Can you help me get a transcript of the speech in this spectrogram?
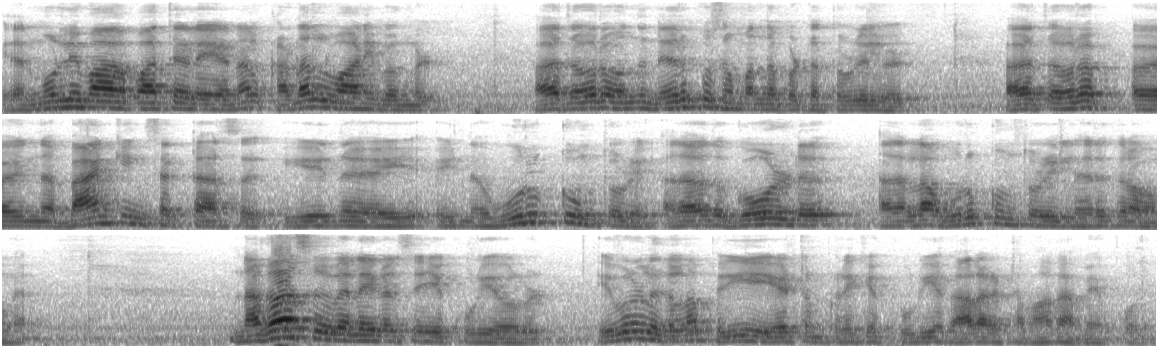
இதன் மூலியமாக பார்த்தீங்களேனால் கடல் வாணிபங்கள் அதை தவிர வந்து நெருப்பு சம்பந்தப்பட்ட தொழில்கள் அதை தவிர இந்த பேங்கிங் செக்டார்ஸு இந்த இந்த உருக்கும் தொழில் அதாவது கோல்டு அதெல்லாம் உருக்கும் தொழிலில் இருக்கிறவங்க நகாசு வேலைகள் செய்யக்கூடியவர்கள் இவர்களுக்கெல்லாம் பெரிய ஏற்றம் கிடைக்கக்கூடிய காலகட்டமாக அமையப்போகுது.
